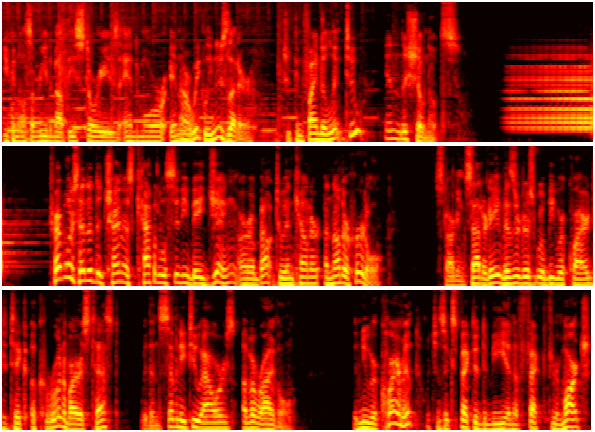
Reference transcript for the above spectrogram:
You can also read about these stories and more in our weekly newsletter, which you can find a link to in the show notes. Travelers headed to China's capital city, Beijing, are about to encounter another hurdle. Starting Saturday, visitors will be required to take a coronavirus test within 72 hours of arrival. The new requirement, which is expected to be in effect through March,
